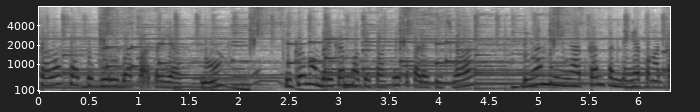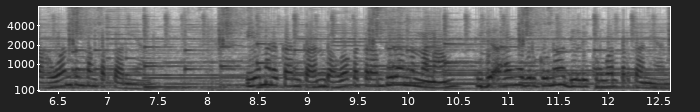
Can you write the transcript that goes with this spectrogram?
Salah satu guru Bapak Triyatno juga memberikan motivasi kepada siswa dengan mengingatkan pentingnya pengetahuan tentang pertanian. Ia menekankan bahwa keterampilan menanam tidak hanya berguna di lingkungan pertanian,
